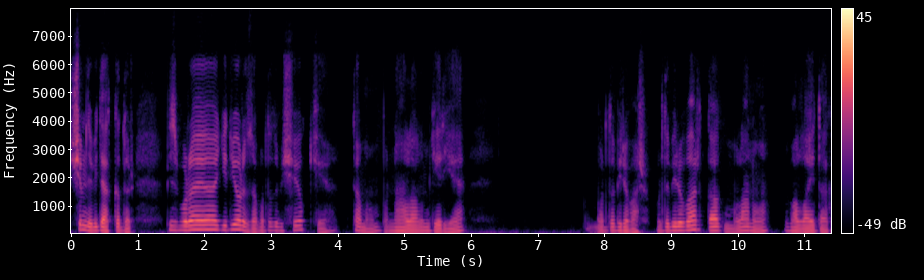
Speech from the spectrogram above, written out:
Şimdi bir dakika dur. Biz buraya gidiyoruz da burada da bir şey yok ki. Tamam bunu alalım geriye. Burada biri var. Burada biri var. Dag mı lan o? Vallahi Dag.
